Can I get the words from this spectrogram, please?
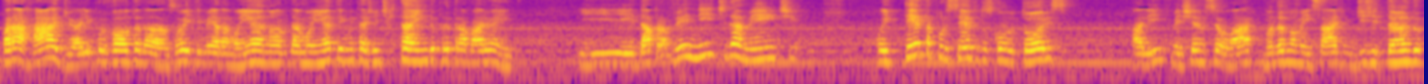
para a rádio, ali por volta das 8 e meia da manhã, 9 da manhã, tem muita gente que está indo para o trabalho ainda. E dá para ver nitidamente 80% dos condutores ali mexendo no celular, mandando uma mensagem, digitando.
